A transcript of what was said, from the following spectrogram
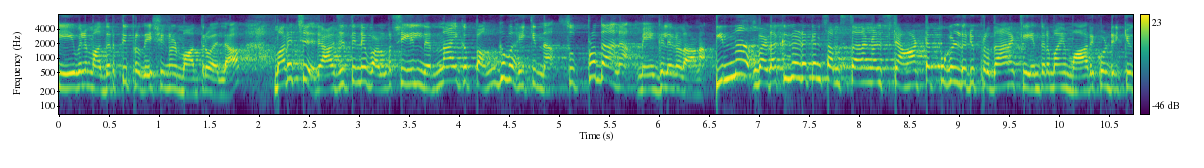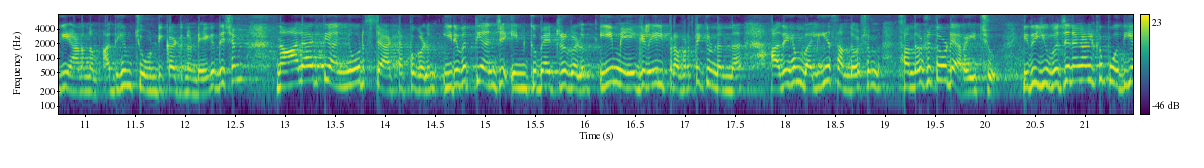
കേവലം അതിർത്തി പ്രദേശങ്ങൾ മാത്രമല്ല മറിച്ച് രാജ്യത്തിന്റെ വളർച്ചയിൽ നിർണായക പങ്ക് വഹിക്കുന്ന സുപ്രധാന മേഖലകളാണ്. ഇന്ന് വടക്ക് കിഴക്കൻ സംസ്ഥാനങ്ങൾ സ്റ്റാർട്ടപ്പുകളുടെ ഒരു പ്രധാന കേന്ദ്രമായി മാറിക്കൊണ്ടിരിക്കുകയാണെന്നും അദ്ദേഹം ചൂണ്ടിക്കാട്ടുന്നുണ്ട്. ഏകദേശം നാലായിരത്തി അഞ്ഞൂറ് സ്റ്റാർട്ടപ്പുകളും ഇരുപത്തിയഞ്ച് ഇൻക്യുബേറ്ററുകളും ഈ മേഖലയിൽ പ്രവർത്തിക്കുന്നുണ്ടെന്ന് അദ്ദേഹം വലിയ സന്തോഷം സന്തോഷത്തോടെ അറിയിച്ചു. ഇത് യുവജനങ്ങൾക്ക് പുതിയ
